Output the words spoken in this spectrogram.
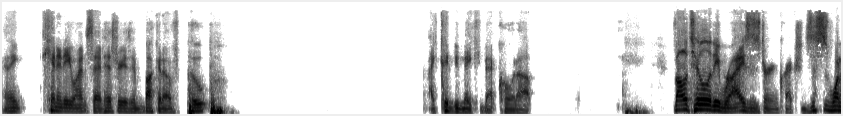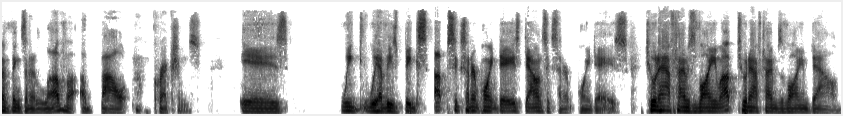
I think Kennedy once said history is a bucket of poop. I could be making that quote up. Volatility rises during corrections. This is one of the things that I love about corrections is we we have these big up 600 point days, down 600 point days, two and a half times the volume up, two and a half times the volume down,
